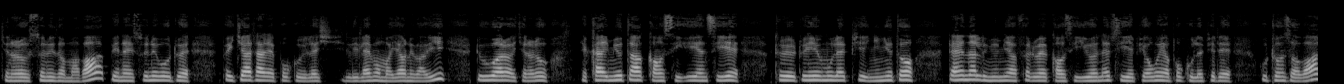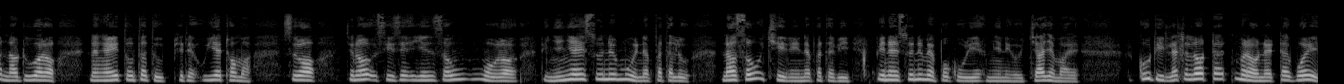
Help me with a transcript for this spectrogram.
ကျွန်တော်တို့ဆွေးနွေးတော့မှာပါပြင်နိုင်ဆွေးနွေးဖို့အတွက် ဖိတ်ကြားထားတဲ့ ပုံကိုယ်တွေလည်း လေလိုင်းပေါ်မှာ ရောက်နေပါပြီ။တူကတော့ကျွန်တော်တို့ရခိုင်မျိုးသားကောင်စီ ANC ရဲ့ အထွေထွေတွင်းမှုလည်းဖြစ် ညီညွတ်သော တိုင်းသားလူမျိုးများ ဖက်ဒရယ်ကောင်စီ UNFC ရဲ့ ပြောခွင့်ရပုဂ္ဂိုလ်လည်းဖြစ်တဲ့ ဦးထွန်းစောပါ။နောက်တူကတော့ နိုင်ငံရေး သုံးသပ်သူဖြစ်တဲ့ ဦးရဲထွန်းပါ ဆိုတော့ ကျွန်တော်တို့ အစီအစဉ် အရင်ဆုံးဟိုတော့ဒီငင်းငယ်ဆွေးနွေးမှုတွေနဲ့ ပတ်သက်လို့ နောက်ဆုံး အခြေအနေနဲ့ ပတ်သက်ပြီးပြင်နိုင်ဆွေးနွေးမဲ့ပုံကိုယ်ရဲ့ အမြင်တွေကို ကြားကြပါတယ်။ အခုဒီလက်တလောတက်မတော်နဲ့တိုက်ပွဲတွေ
